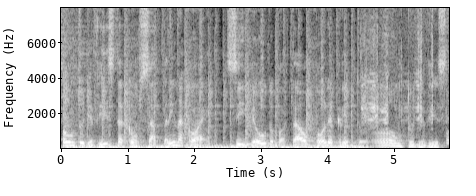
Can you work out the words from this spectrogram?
Ponto de vista com Sabrina Cohen, CEO do portal Bolha Cripto. Ponto de vista.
